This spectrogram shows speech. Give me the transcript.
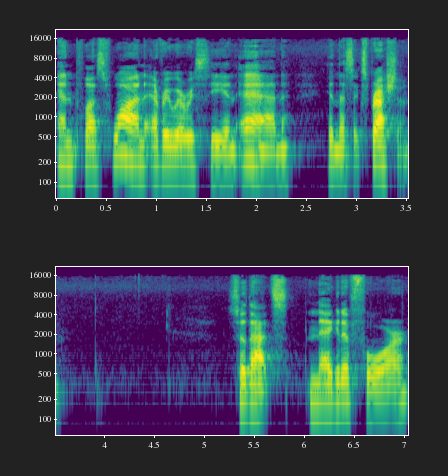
n plus 1 everywhere we see an n in this expression. So that's negative 4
